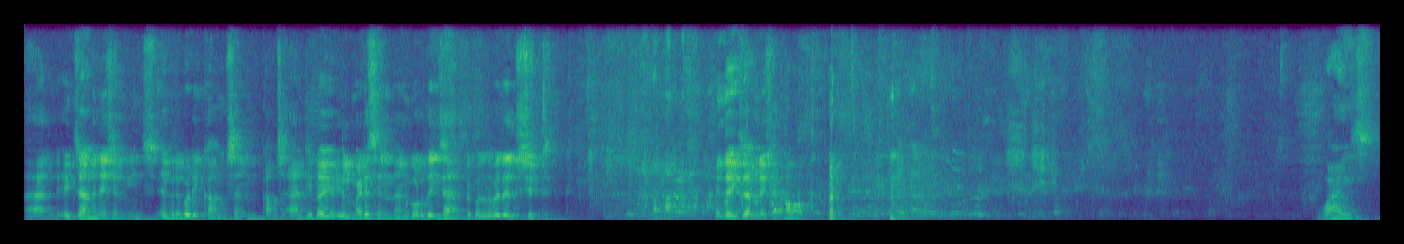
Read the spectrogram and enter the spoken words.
And examination means everybody comes and comes anti-diarrheal medicine and go to the exam because otherwise they'll shit in the examination hall Why is…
